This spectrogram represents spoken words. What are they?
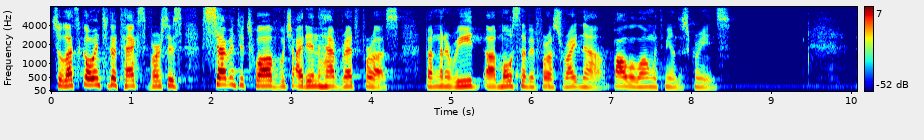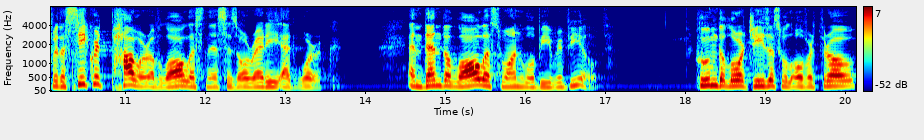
So let's go into the text, verses 7 to 12, which I didn't have read for us, but I'm going to read uh, most of it for us right now. Follow along with me on the screens. For the secret power of lawlessness is already at work, and then the lawless one will be revealed whom the Lord Jesus will overthrow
